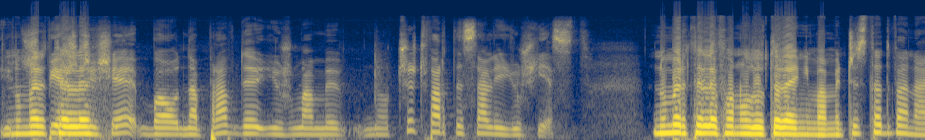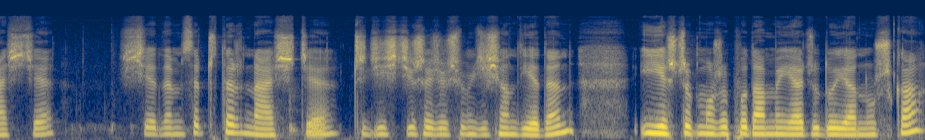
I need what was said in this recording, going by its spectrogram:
Numer Śpieszcie tele- się, bo naprawdę już mamy, no 3 czwarte sali już jest. Numer telefonu do Teleni mamy 312 714 3681 i jeszcze może podamy Jadziu do Januszka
